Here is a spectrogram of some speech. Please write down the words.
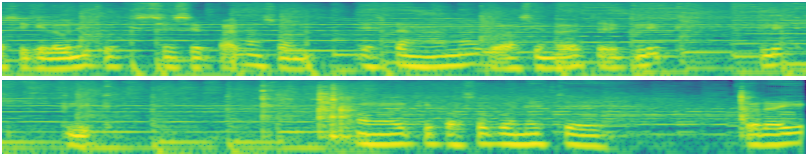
Así que lo único que se separan son estas nada más haciendo este clic clic clic. Vamos a ver qué pasó con este. Por ahí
